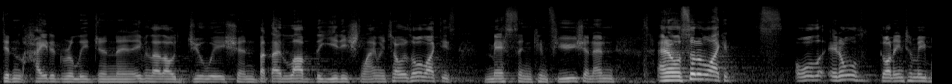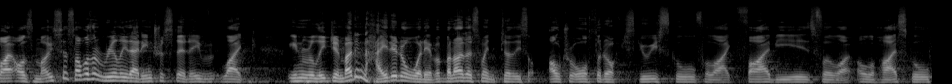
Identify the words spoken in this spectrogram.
didn't hated religion, and even though they were Jewish, and but they loved the Yiddish language. So it was all like this mess and confusion, and and it was sort of like it's all it all got into me by osmosis. I wasn't really that interested, even like in religion, but I didn't hate it or whatever. But I just went to this ultra orthodox Jewish school for like five years for like all of high school,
